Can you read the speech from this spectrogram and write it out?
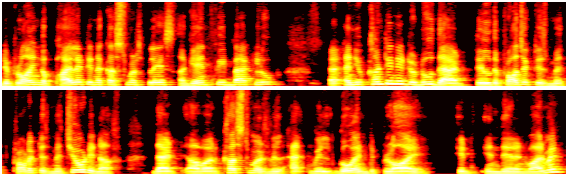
deploying a pilot in a customer's place, again, feedback loop. And you continue to do that till the project is product is matured enough that our customers will will go and deploy it in their environment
